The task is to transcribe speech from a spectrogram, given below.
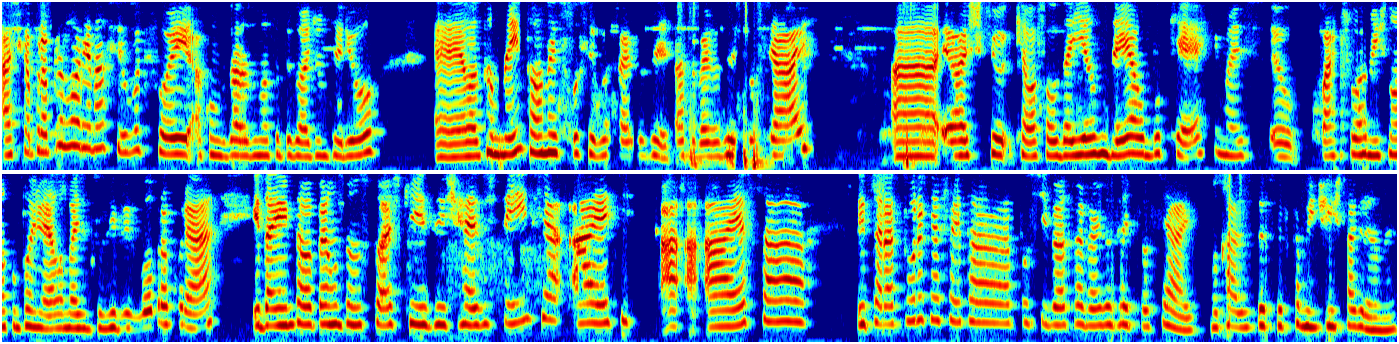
acho que a própria Lorena Silva, que foi a convidada do nosso episódio anterior, é, ela também torna isso possível através das redes sociais. Ah, eu acho que, que ela falou da Yandé Albuquerque, mas eu particularmente não acompanho ela, mas inclusive vou procurar. E daí estava perguntando se tu acha que existe resistência a, esse, a, a, a essa literatura que é feita possível através das redes sociais, no caso especificamente o Instagram, né?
